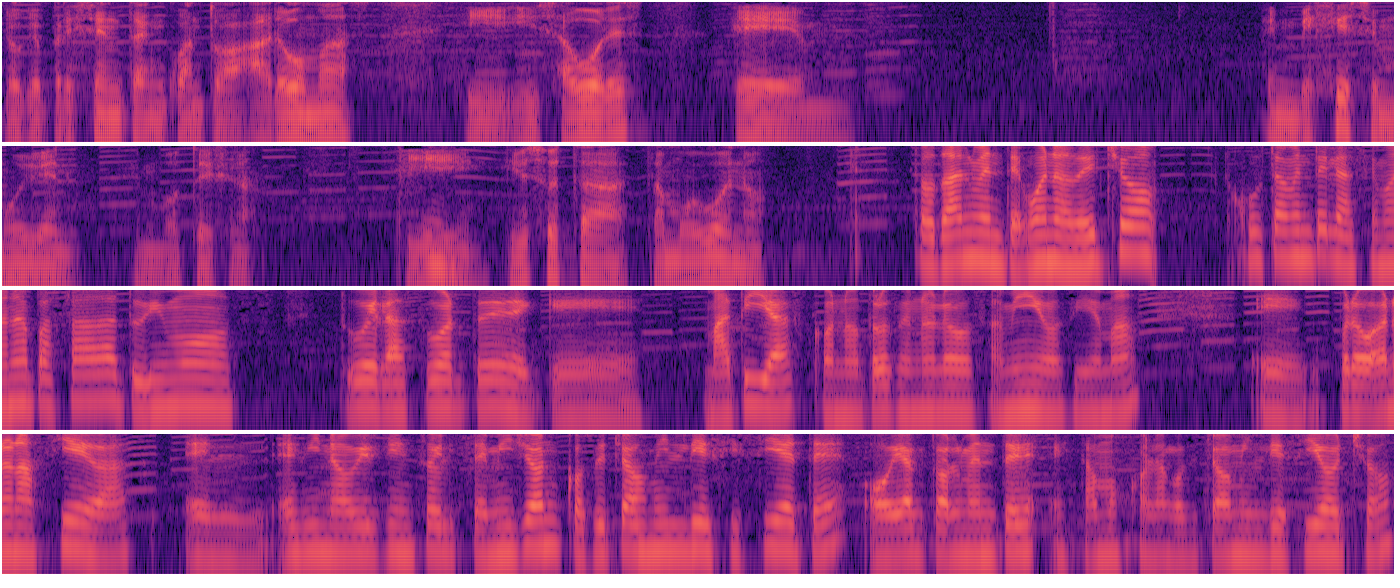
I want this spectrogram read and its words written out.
lo, que presenta en cuanto a aromas y, y sabores, eh, envejece muy bien en botella. Sí. Y, y, eso está, está muy bueno. Totalmente. Bueno, de hecho, justamente la semana pasada tuvimos, tuve la suerte de que Matías, con otros enólogos amigos y demás, eh, probaron a ciegas el es vino Virgin Soil Semillón, cosecha 2017. Hoy actualmente estamos con la cosecha 2018.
